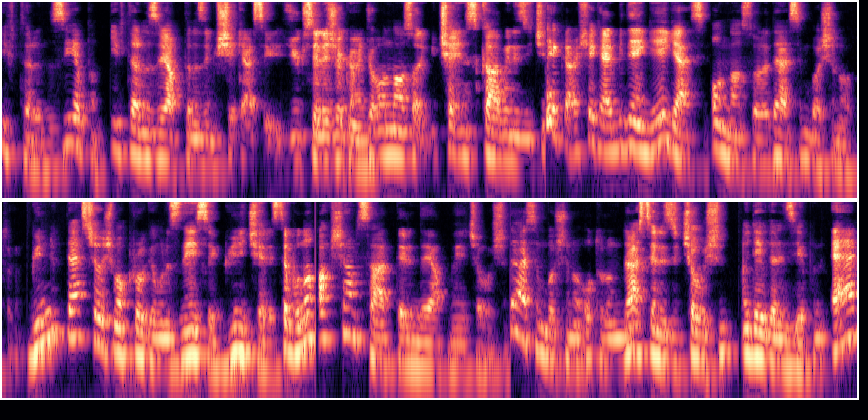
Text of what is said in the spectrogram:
iftarınızı yapın. İftarınızı yaptığınızda bir şeker seviyeniz yükselecek önce. Ondan sonra bir çayınız kahveniz için tekrar şeker bir dengeye gelsin. Ondan sonra dersin başına oturun. Günlük ders çalışma programınız neyse gün içerisinde bunu akşam saatlerinde yapmaya çalışın. Dersin başına oturun, derslerinizi çalışın, ödevlerinizi yapın. Eğer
